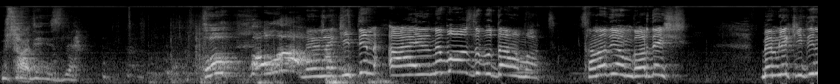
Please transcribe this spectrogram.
müsaadenizle. Hop Allah. Memleketin ayrını bozdu bu damat. Sana diyorum kardeş. Memleketin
